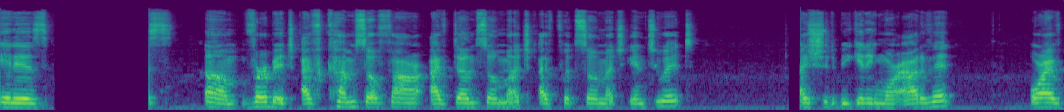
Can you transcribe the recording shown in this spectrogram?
It is this um, verbiage. I've come so far. I've done so much. I've put so much into it. I should be getting more out of it or I've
